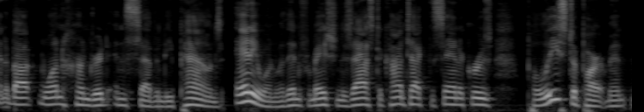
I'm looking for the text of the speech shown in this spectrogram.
and about 170 pounds. Anyone with information is asked to contact the Santa Cruz Police Department.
